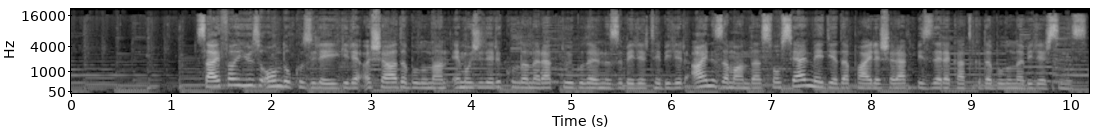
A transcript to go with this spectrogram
Sayfa 119 ile ilgili aşağıda bulunan emojileri kullanarak duygularınızı belirtebilir aynı zamanda sosyal medyada paylaşarak bizlere katkıda bulunabilirsiniz.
